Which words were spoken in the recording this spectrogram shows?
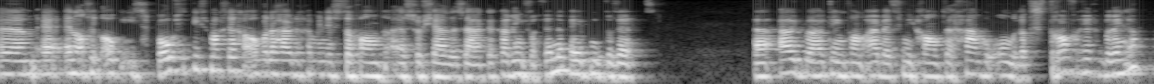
Um, en als ik ook iets positiefs mag zeggen over de huidige minister van Sociale Zaken, Karin van Gennep, heeft nu gezegd: uitbuiting van arbeidsmigranten gaan we onder het strafrecht brengen.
